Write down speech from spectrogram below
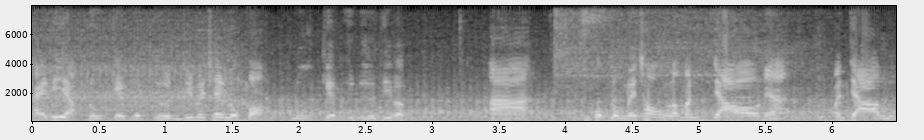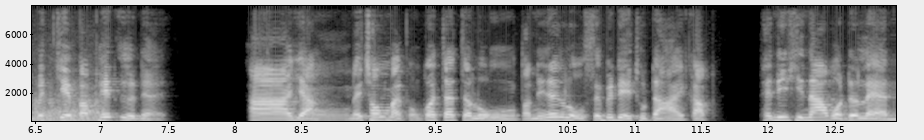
ใครที่อยากดูเกมอื่นๆที่ไม่ใช่โรบอกหรือเกมอื่นๆที่แบบอ่าผมลงในช่องแล้วมันยาวเนี่ย มันยาวหรือเป็นเกมประเภทอื่นเนี่ยอ่าอย่างในช่องใหม่ผมก็จะจะลงตอนนี้น่าจะลง Seven Day to Die กับ t e n n y Tina Wonderland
